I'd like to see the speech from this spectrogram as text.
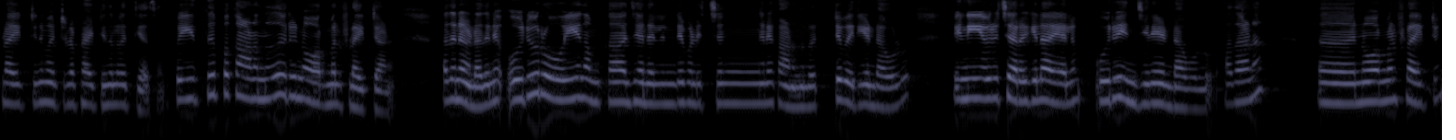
ഫ്ലൈറ്റിന് മറ്റുള്ള ഫ്ലൈറ്റിൽ നിന്നുള്ള വ്യത്യാസം. ഇപ്പോൾ ഇതിപ്പോൾ കാണുന്നത് ഒരു നോർമൽ ഫ്ലൈറ്റാണ് അതിനാണ് അതിന് ഒരു റോയെ നമുക്ക് ആ ജനലിന്റെ വെളിച്ചം ഇങ്ങനെ കാണുന്നുള്ളൂ? ഒറ്റ വരി ഉണ്ടാവുള്ളൂ. പിന്നെ ഈ ഒരു ചിറകിലായാലും ഒരു എഞ്ചിനേ ഉണ്ടാവുള്ളൂ. അതാണ് നോർമൽ ഫ്ലൈറ്റും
